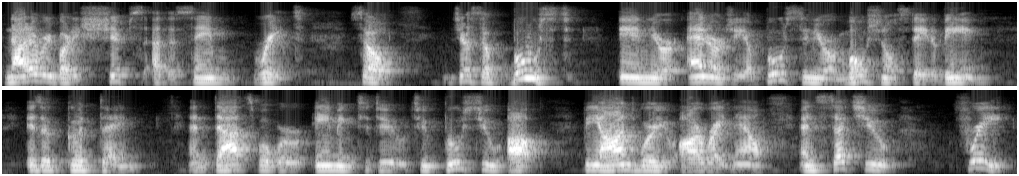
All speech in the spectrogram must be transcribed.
not everybody shifts at the same rate. So just a boost in your energy, a boost in your emotional state of being is a good thing. And that's what we're aiming to do, to boost you up beyond where you are right now and set you free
